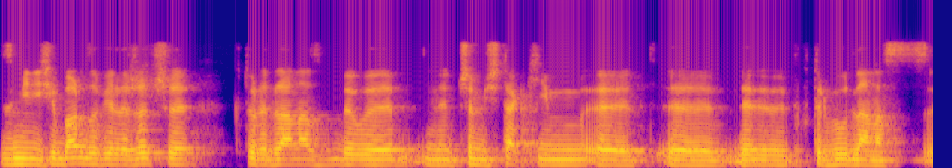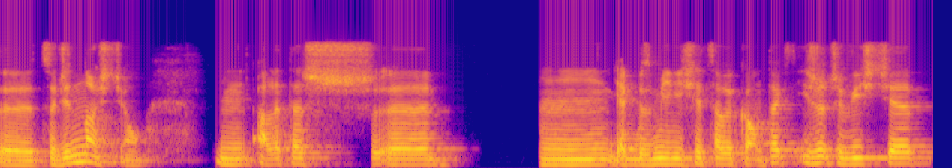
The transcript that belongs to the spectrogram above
zmieni się bardzo wiele rzeczy które dla nas były czymś takim, y, y, y, który był dla nas codziennością, mm, ale też mm, jakby zmieni się cały kontekst i rzeczywiście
